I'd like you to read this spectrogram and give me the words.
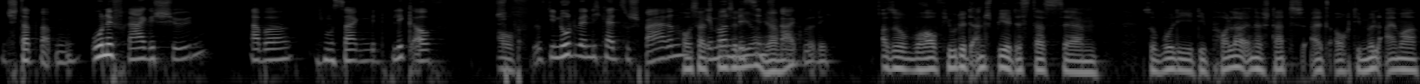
ein Stadtwappen. Ohne Frage schön, aber ich muss sagen, mit Blick auf, Auf- auf die Notwendigkeit zu sparen, immer ein bisschen ja. fragwürdig. Also worauf Judith anspielt, ist, dass ähm, sowohl die, die Poller in der Stadt als auch die Mülleimer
